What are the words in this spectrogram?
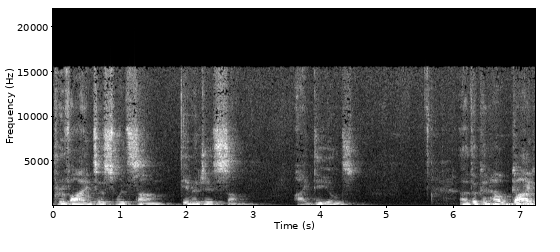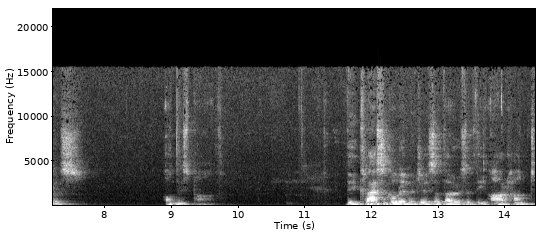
provides us with some images, some ideals uh, that can help guide us on this path. The classical images are those of the arhat,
